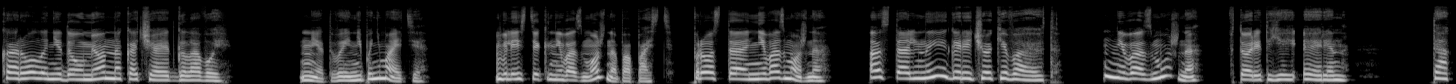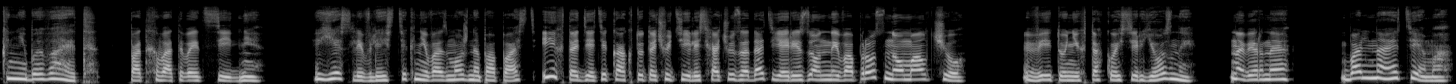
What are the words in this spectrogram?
Карола недоуменно качает головой. Нет, вы не понимаете. В листик невозможно попасть. Просто невозможно. Остальные горячо кивают. «Невозможно», — вторит ей Эрин. «Так не бывает», — подхватывает Сидни. Если в листик невозможно попасть, их-то дети как тут очутились, хочу задать я резонный вопрос, но молчу. Вид у них такой серьезный, Наверное, больная тема.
